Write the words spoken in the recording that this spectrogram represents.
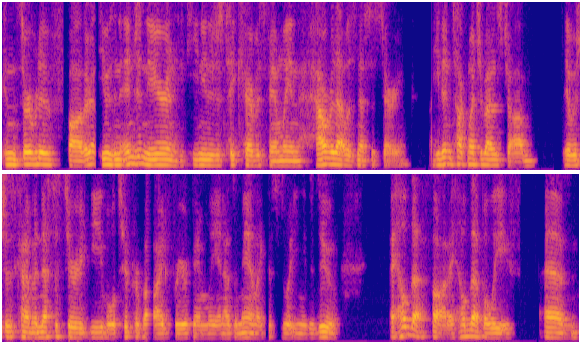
conservative father. He was an engineer and he needed to just take care of his family and however that was necessary. He didn't talk much about his job. It was just kind of a necessary evil to provide for your family. And as a man, like this is what you need to do. I held that thought, I held that belief. Um,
